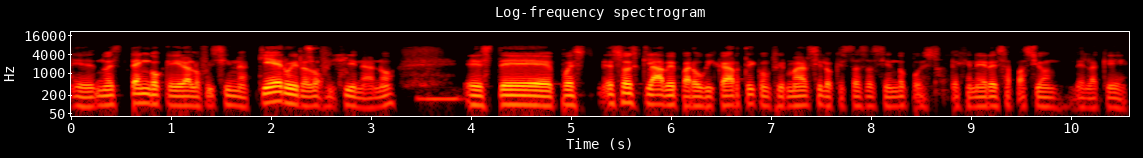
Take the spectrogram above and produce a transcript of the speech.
Eh, no es tengo que ir a la oficina, quiero ir a la oficina, ¿no? Este, pues eso es clave para ubicarte y confirmar si lo que estás haciendo, pues te genera esa pasión de la que,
